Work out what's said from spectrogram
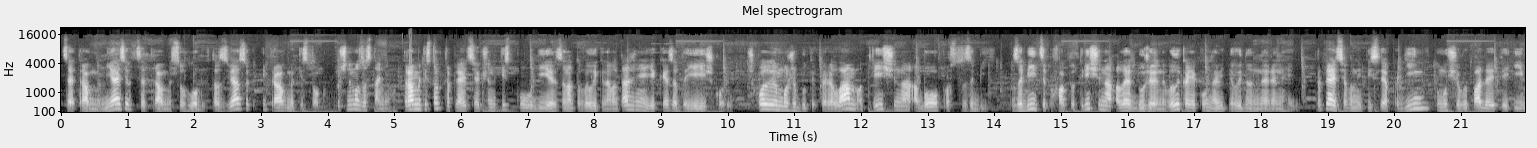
це травми м'язів, це травми суглобів та зв'язок і травми кісток. Почнемо з останнього. Травми кісток трапляються, якщо на кістку діє занадто велике навантаження, яке завдає їй шкоди. Шкодою може бути перелам, тріщина або просто забій. Забій це по факту тріщина, але дуже невелика, яку навіть не видно на рентгені. Трапляються вони після падінь, тому що ви падаєте і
